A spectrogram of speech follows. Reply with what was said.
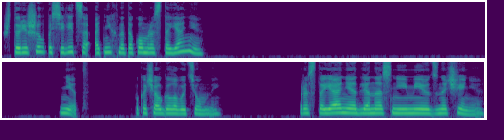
что решил поселиться от них на таком расстоянии? Нет, покачал головой темный. Расстояния для нас не имеют значения.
